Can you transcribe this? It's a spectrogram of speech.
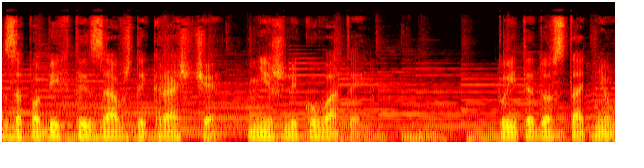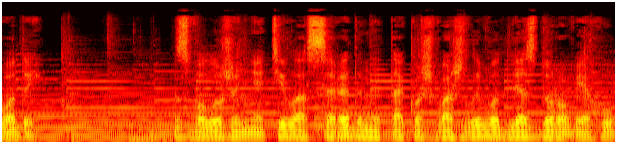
Запобігти завжди краще, ніж лікувати. Пийте достатньо води. Зволоження тіла зсередини також важливо для здоров'я губ.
